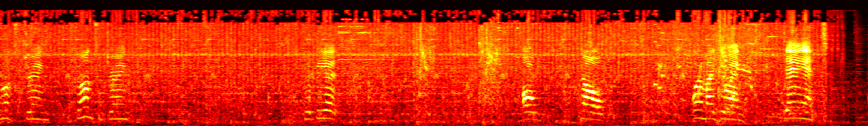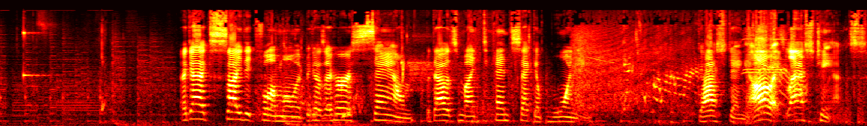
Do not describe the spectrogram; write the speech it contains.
Let's drink. Time to drink. Could be it. Oh, no. What am I doing? Dang it. I got excited for a moment because I heard a sound, but that was my 10 second warning. Gosh dang it. Alright, last chance.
